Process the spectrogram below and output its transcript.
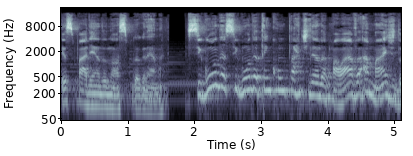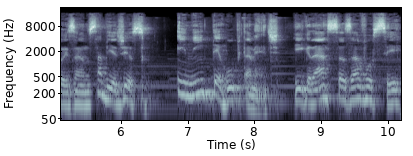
espalhando o nosso programa. Segunda segunda tem compartilhando a palavra há mais de dois anos, sabia disso? Ininterruptamente. E graças a você,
